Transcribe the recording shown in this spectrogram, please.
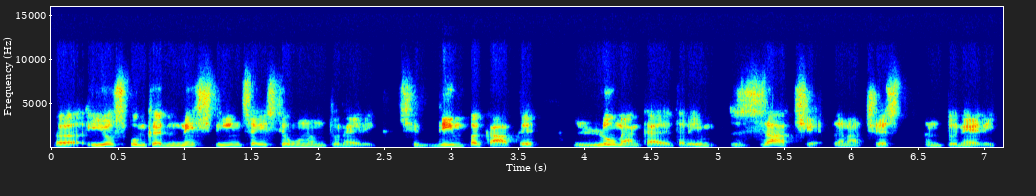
uh, eu spun că neștiința este un întuneric. Și din păcate, lumea în care trăim zace în acest întuneric.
